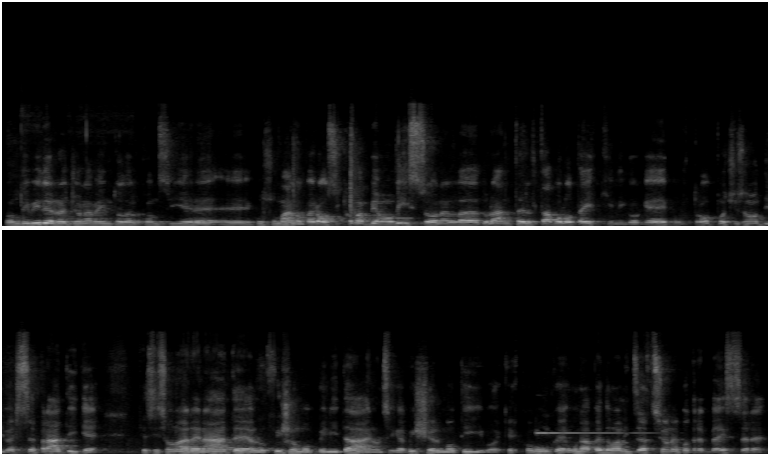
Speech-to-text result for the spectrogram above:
condivido il ragionamento del consigliere eh, Cusumano, però siccome abbiamo visto nel, durante il tavolo tecnico che purtroppo ci sono diverse pratiche che si sono arenate all'ufficio mobilità e non si capisce il motivo e che comunque una pedonalizzazione potrebbe essere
